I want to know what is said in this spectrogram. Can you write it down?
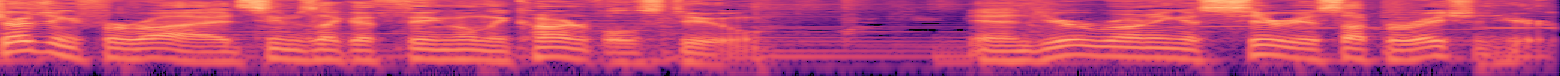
Charging for rides seems like a thing only carnivals do, and you're running a serious operation here.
